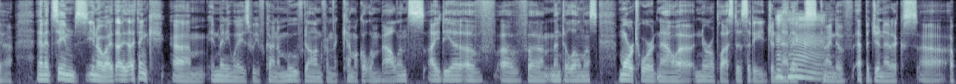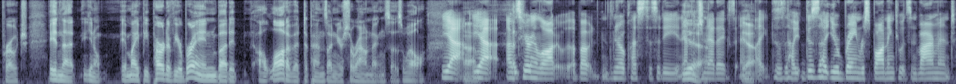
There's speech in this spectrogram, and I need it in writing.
Yeah, and it seems you know I, I think um, in many ways we've kind of moved on from the chemical imbalance idea of of uh, mental illness more toward now a neuroplasticity genetics kind of epigenetics uh, approach. In that you know it might be part of your brain, but it a lot of it depends on your surroundings as well. Yeah, yeah. I was hearing a lot about neuroplasticity and Um, Yeah, epigenetics, and yeah. like this is how this is how your brain responding to its environment.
